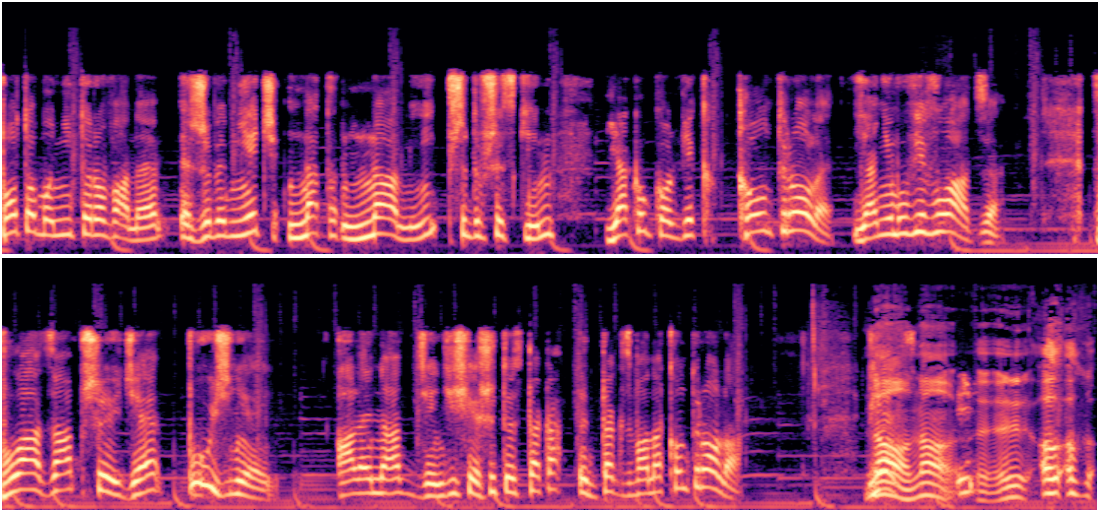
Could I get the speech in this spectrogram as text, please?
po to monitorowane, żeby mieć nad nami przede wszystkim jakąkolwiek kontrolę. Ja nie mówię władzę. Władza przyjdzie później, ale na dzień dzisiejszy to jest taka tak zwana kontrola. No, Więc- no, i- y, o- o-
